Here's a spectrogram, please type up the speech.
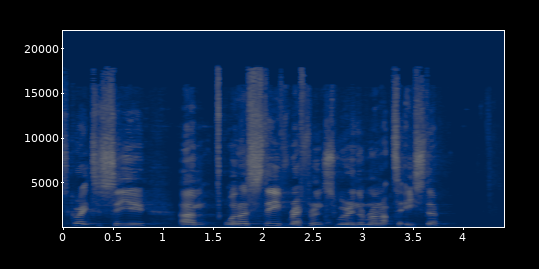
It's great to see you. Um, well, as Steve referenced, we're in the run up to Easter,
